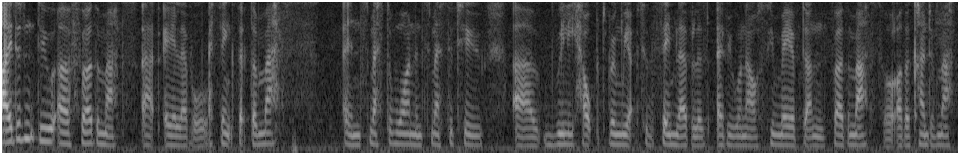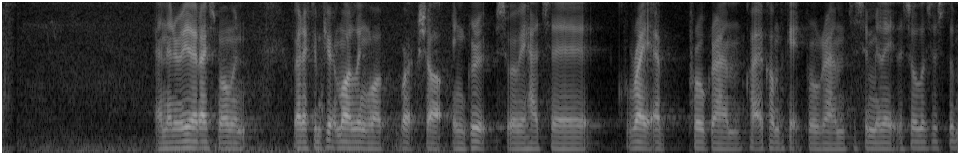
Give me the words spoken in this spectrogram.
I didn't do uh, further maths at A level. I think that the maths in semester one and semester two uh, really helped bring me up to the same level as everyone else who may have done further maths or other kind of maths. And then a really nice moment, we had a computer modelling workshop in groups where we had to write a program, quite a complicated program to simulate the solar system.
